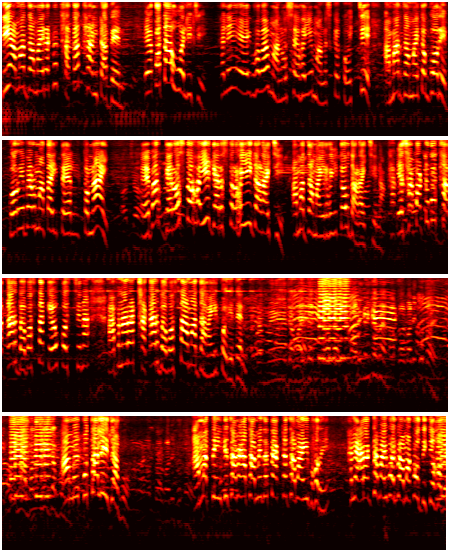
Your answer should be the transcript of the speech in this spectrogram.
দিয়ে আমার জামাইয়ের একটু থাকা থানটা দেন। এ কথাও বলেছি। খালি এইভাবে মানুষে হয়ে মানুষকে কইছে আমার জামাই তো গরিব গরিবের মাথায় তেল তো নাই। এবার গেরস্ত হয়ে গেরস্ত হয়েই দাঁড়াইছি। আমার জামাইয়ের হয়ে কেউ দাঁড়াইছে না। এ সাপারটুকু থাকার ব্যবস্থা কেউ করছে না। আপনারা থাকার ব্যবস্থা আমার জামাইয়ের করে দেন। আমি কোথালেই যাব? আমার তিনটি জামাই আছে আমি যাতে একটা জামাই ভরি। তাহলে আরেক জামাই বলবে আমাকেও দিতে হবে।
